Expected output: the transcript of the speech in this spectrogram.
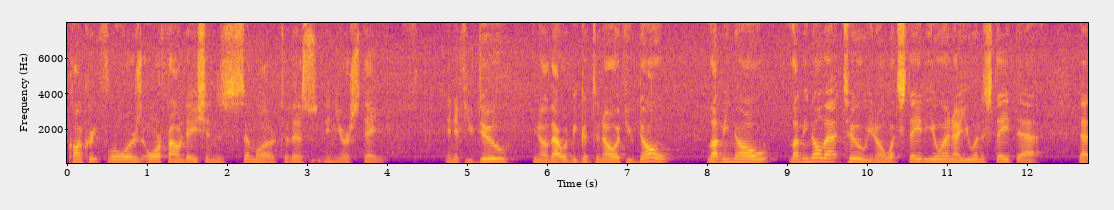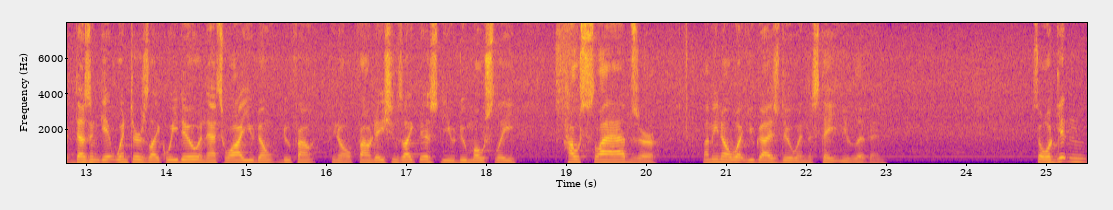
concrete floors or foundations similar to this in your state? And if you do, you know, that would be good to know. If you don't, let me know. Let me know that too. You know, what state are you in? Are you in a state that that doesn't get winters like we do, and that's why you don't do found, you know, foundations like this? Do you do mostly house slabs, or let me know what you guys do in the state you live in. So we're getting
